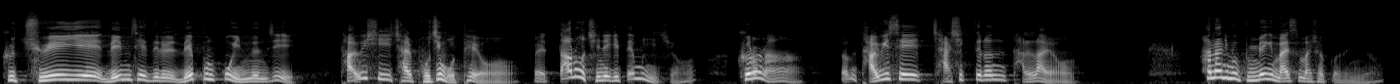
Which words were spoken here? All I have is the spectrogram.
그 죄의 냄새들을 내뿜고 있는지 다윗이 잘 보지 못해요. 왜? 따로 지내기 때문이죠. 그러나 다윗의 자식들은 달라요. 하나님은 분명히 말씀하셨거든요.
